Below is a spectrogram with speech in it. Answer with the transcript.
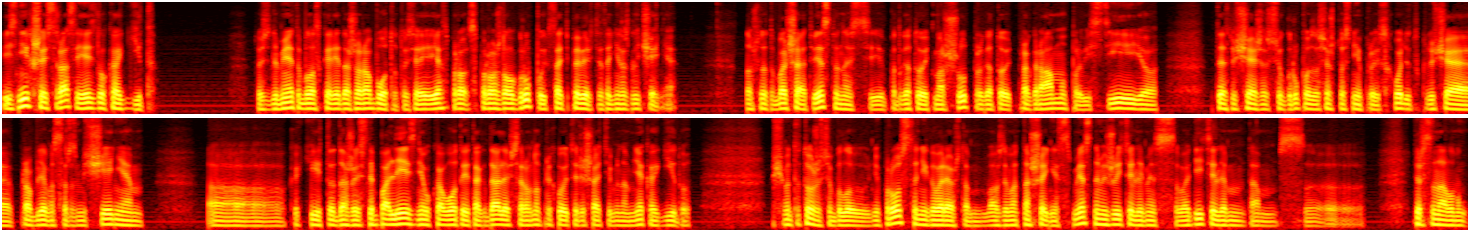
Из них 6 раз я ездил как гид. То есть для меня это была скорее даже работа. То есть я, сопровождал группу, и, кстати, поверьте, это не развлечение. Потому что это большая ответственность, и подготовить маршрут, подготовить программу, провести ее. Ты отвечаешь за всю группу, за все, что с ней происходит, включая проблемы с размещением, какие-то, даже если болезни у кого-то и так далее, все равно приходится решать именно мне как гиду. В общем, это тоже все было непросто, не говоря уж там о взаимоотношениях с местными жителями, с водителем, там, с э, персоналом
